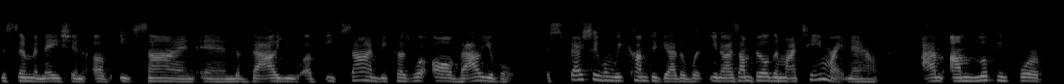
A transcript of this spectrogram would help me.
dissemination of each sign and the value of each sign because we're all valuable especially when we come together with you know as i'm building my team right now i'm i'm looking for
